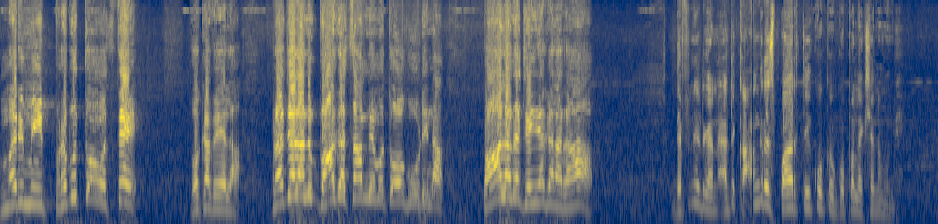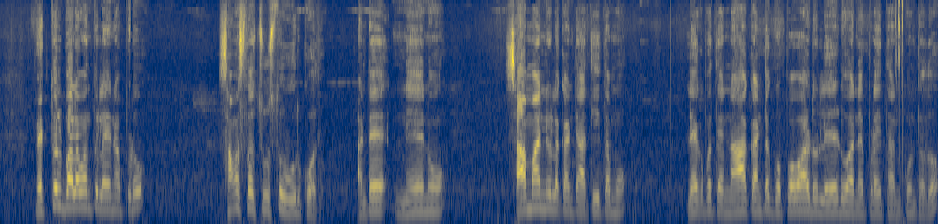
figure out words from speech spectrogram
మరి మీ ప్రభుత్వం వస్తే ఒకవేళ ప్రజలను భాగస్వామ్యముతో కూడిన పాలన చేయగలరా? డెఫినెట్గా అంటే కాంగ్రెస్ పార్టీకి ఒక గొప్ప లక్షణం ఉంది. వ్యక్తులు బలవంతులైనప్పుడు సంస్థ చూస్తూ ఊరుకోదు. అంటే నేను సామాన్యుల కంటే అతీతము లేకపోతే నాకంటే గొప్పవాడు లేడు అని ఎప్పుడైతే అనుకుంటుందో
